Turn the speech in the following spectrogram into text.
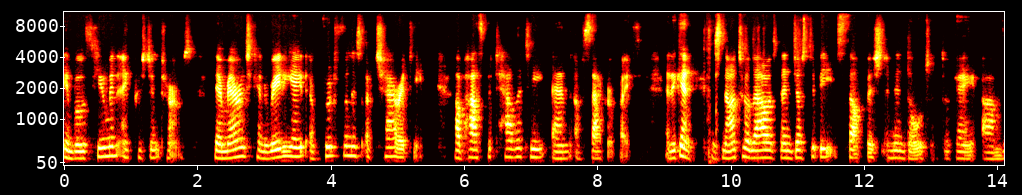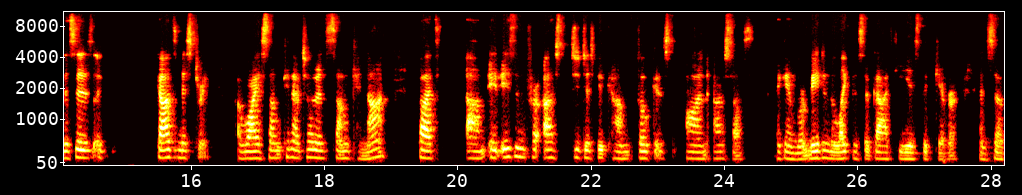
in both human and Christian terms. their marriage can radiate a fruitfulness of charity, of hospitality, and of sacrifice. And again, it's not to allow us then just to be selfish and indulgent. Okay. Um, this is a, God's mystery of why some can have children, some cannot. But um, it isn't for us to just become focused on ourselves. Again, we're made in the likeness of God. He is the giver. And so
